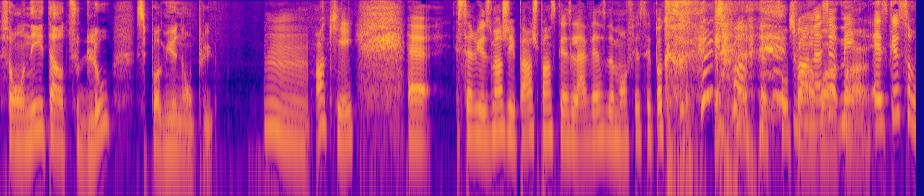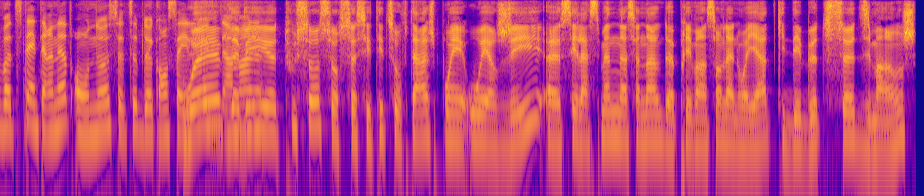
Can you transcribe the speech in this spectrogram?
son nez est en dessous de l'eau, c'est pas mieux non plus. Hmm, OK. Euh, sérieusement, j'ai peur. Je pense que la veste de mon fils n'est pas correcte. Je vais- en acheter. Mais est-ce que sur votre site Internet, on a ce type de conseils Oui, vous avez euh, tout ça sur société-de-sauvetage.org. Euh, c'est la semaine nationale de prévention de la noyade qui débute ce dimanche.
